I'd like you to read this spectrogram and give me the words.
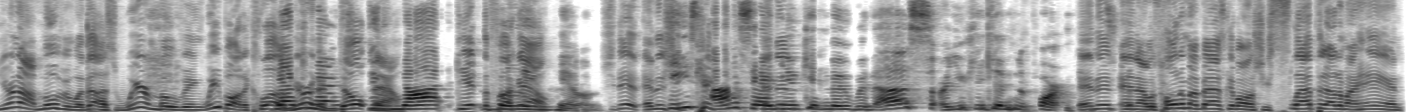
You're not moving with us. We're moving. We bought a club. You're an adult do now. not Get the fuck out. him. She did, and then she He's, kicked. I said and then- you can move with us or you can get an apartment. And then and I was holding my basketball and she slapped it out of my hand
